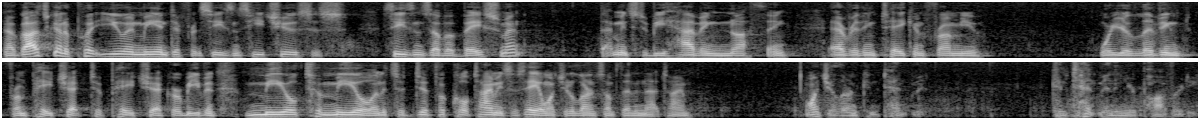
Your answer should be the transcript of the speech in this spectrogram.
Now, God's going to put you and me in different seasons. He chooses seasons of abasement. That means to be having nothing, everything taken from you, where you're living from paycheck to paycheck or even meal to meal, and it's a difficult time. He says, Hey, I want you to learn something in that time. I want you to learn contentment. Contentment in your poverty,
